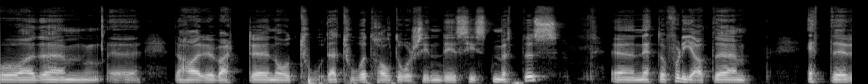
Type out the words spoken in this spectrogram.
og det, det, har vært nå to, det er to og et halvt år siden de sist møttes. Nettopp fordi at etter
